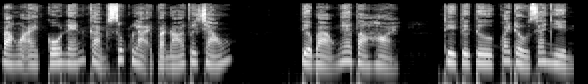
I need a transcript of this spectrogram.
Bà ngoại cố nén cảm xúc lại và nói với cháu. Tiểu Bảo nghe bà hỏi thì từ từ quay đầu ra nhìn.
